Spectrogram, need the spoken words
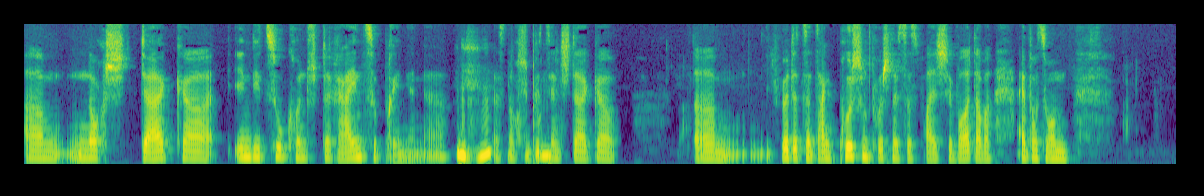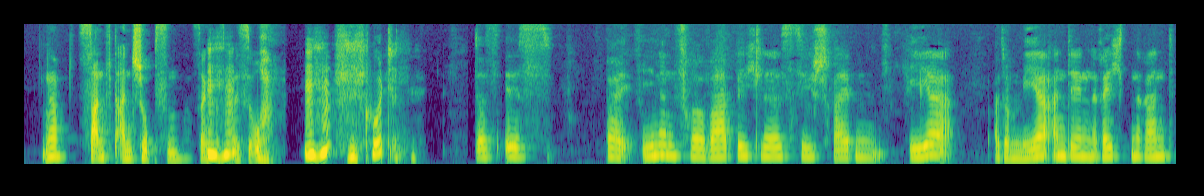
ähm, noch stärker in die Zukunft reinzubringen. Ja? Mhm. Das noch ein Spannend. bisschen stärker, ähm, ich würde jetzt nicht sagen pushen, pushen ist das falsche Wort, aber einfach so ein, ne, sanft anschubsen, sagen wir es Mhm. mal so. Mhm. Gut. Das ist bei Ihnen, Frau Warbichler, Sie schreiben eher, also mehr an den rechten Rand.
